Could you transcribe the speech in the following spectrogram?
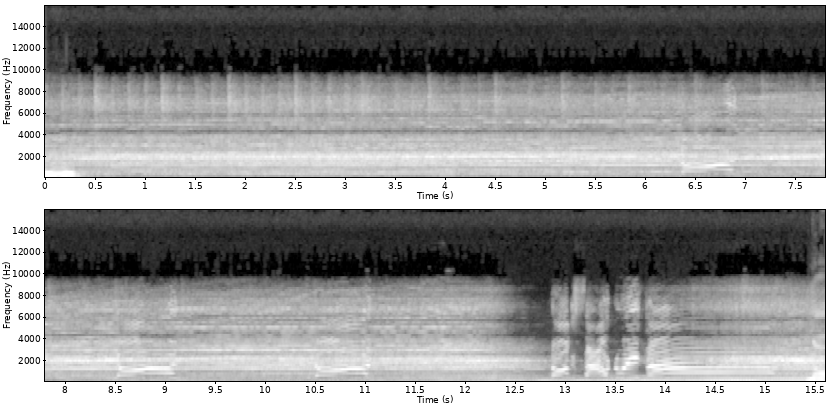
คือคือน้อ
